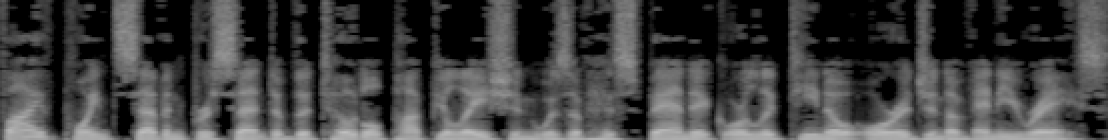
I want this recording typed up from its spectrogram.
5.7% of the total population was of Hispanic or Latino origin of any race.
